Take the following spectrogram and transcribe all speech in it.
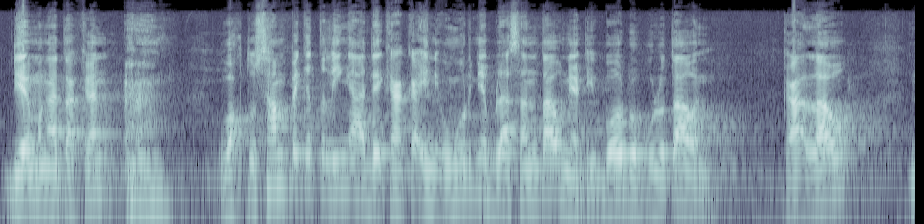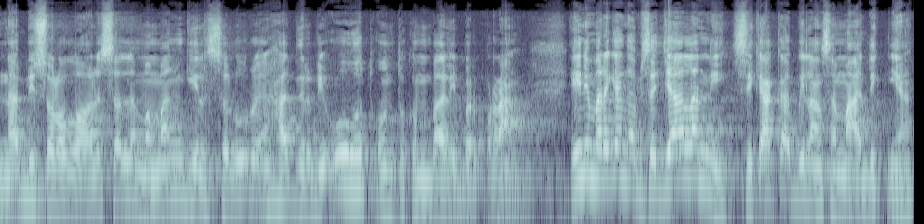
Dia mengatakan waktu sampai ke telinga adik kakak ini umurnya belasan tahun ya, di bawah 20 tahun. Kalau Nabi SAW memanggil seluruh yang hadir di Uhud untuk kembali berperang. Ini mereka nggak bisa jalan nih. Si kakak bilang sama adiknya,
